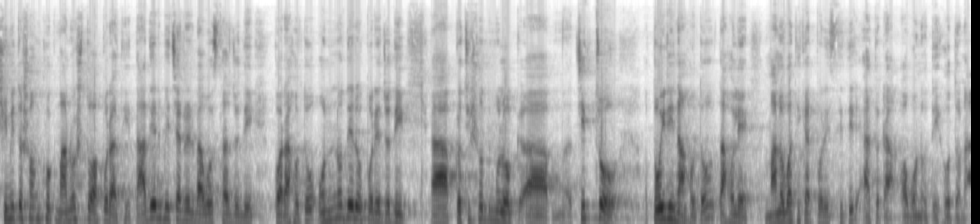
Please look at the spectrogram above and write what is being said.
সীমিত সংখ্যক মানুষ তো অপরাধী। তাদের বিচারের ব্যবস্থা যদি করা হতো, অন্যদের ওপরে যদি প্রতিশোধমূলক চিত্র তৈরি না হতো, তাহলে মানবাধিকার পরিস্থিতির এতটা অবনতি হতো না।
